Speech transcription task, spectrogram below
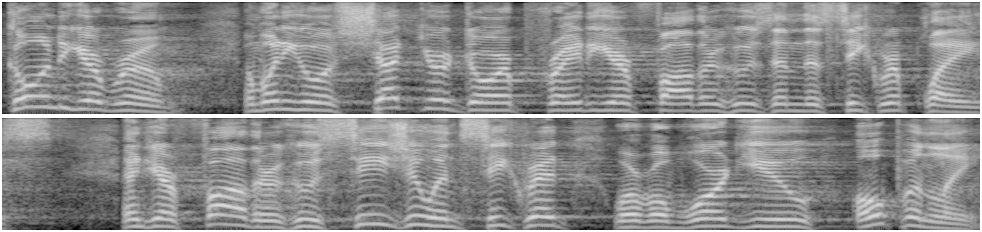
go into your room, and when you have shut your door, pray to your Father who's in the secret place. And your Father who sees you in secret will reward you openly.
